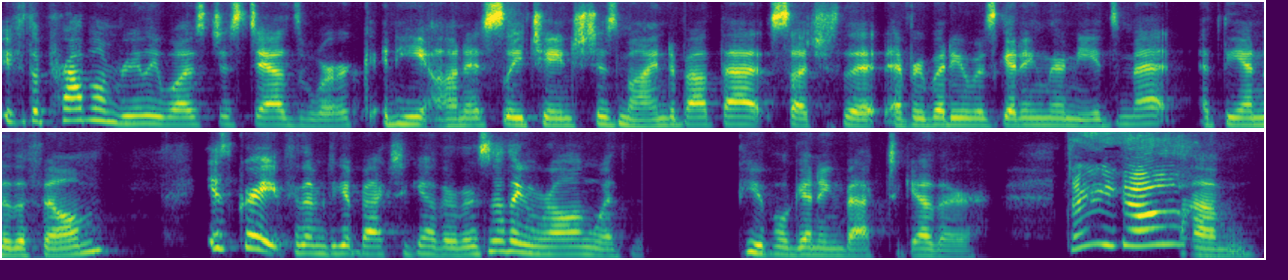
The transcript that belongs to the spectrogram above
If the problem really was just dad's work and he honestly changed his mind about that such that everybody was getting their needs met at the end of the film, it's great for them to get back together. There's nothing wrong with people getting back together. There you go. um,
